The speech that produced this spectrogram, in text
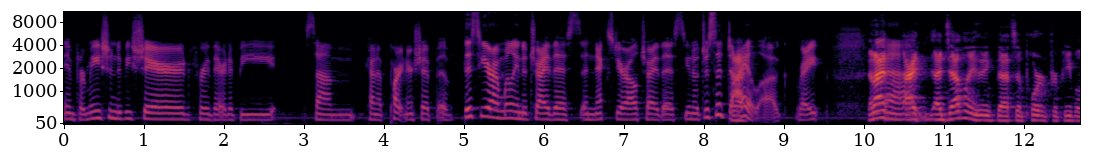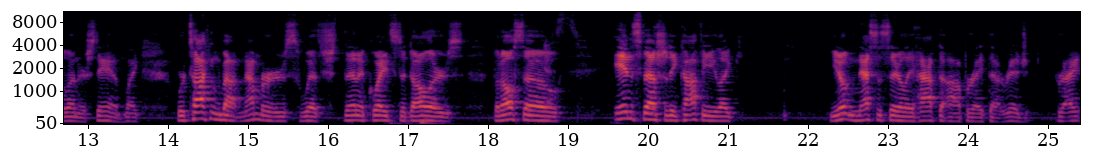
information to be shared, for there to be some kind of partnership of this year I'm willing to try this and next year I'll try this, you know, just a dialogue, right? right? And I, um, I, I definitely think that's important for people to understand. Like, we're talking about numbers, which then equates to dollars, but also yes. in specialty coffee, like, you don't necessarily have to operate that rigid, right?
